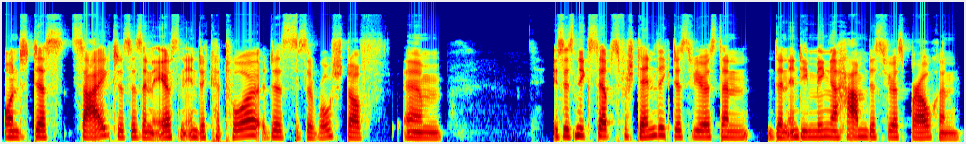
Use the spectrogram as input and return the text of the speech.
und das zeigt, das ist ein erster Indikator, dass dieser Rohstoff, ähm, ist es nicht selbstverständlich, dass wir es dann, dann in die Menge haben, dass wir es brauchen.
